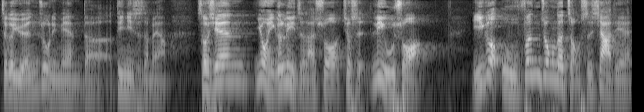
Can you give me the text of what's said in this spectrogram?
这个原著里面的定义是怎么样。首先用一个例子来说，就是例如说啊，一个五分钟的走势下跌，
